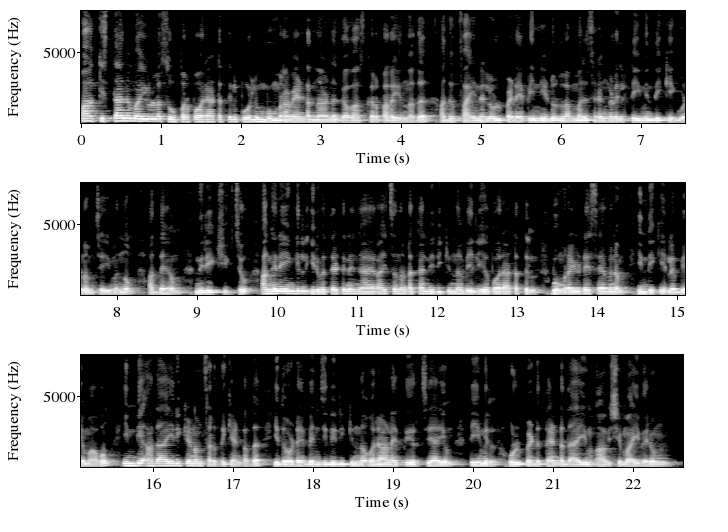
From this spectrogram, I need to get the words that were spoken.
പാകിസ്ഥാനുമായുള്ള സൂപ്പർ പോരാട്ടത്തിൽ പോലും ബുംറ വേണ്ടെന്നാണ് ഗവാസ്കർ പറയുന്നത്. അത് ഫൈനൽ ഉൾപ്പെടെ പിന്നീടുള്ള മത്സരങ്ങളിൽ ടീം ഇന്ത്യയ്ക്ക് ഗുണം ചെയ്യുമെന്നും അദ്ദേഹം നിരീക്ഷിച്ചു. അങ്ങനെയെങ്കിൽ ഇരുപത്തെട്ടിന് ഞായറാഴ്ച നടക്കാനിരിക്കുന്ന വലിയ പോരാട്ടത്തിൽ ബുംറയുടെ സേവനം ഇന്ത്യയ്ക്ക് ലഭ്യമാവും. ഇന്ത്യ അതായിരിക്കണം ശ്രദ്ധിക്കേണ്ടത്. ഇതോടെ ബെഞ്ചിലിരിക്കുന്ന ഒരാളെ തീർച്ചയായും ടീമിൽ ഉൾപ്പെടുത്തേണ്ടതായും ആവശ്യമായി വരും.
